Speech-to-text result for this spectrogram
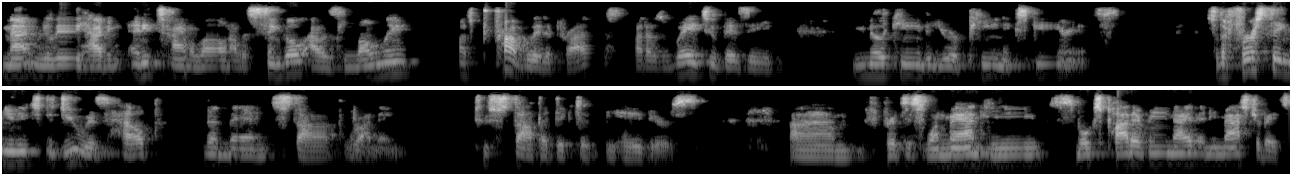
not really having any time alone. I was single, I was lonely, I was probably depressed, but I was way too busy milking the European experience. So the first thing you need to do is help the men stop running, to stop addictive behaviors. Um, for instance, one man, he smokes pot every night and he masturbates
